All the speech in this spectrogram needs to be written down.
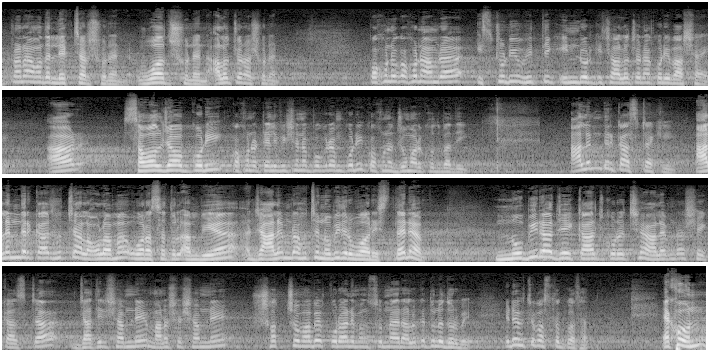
আপনারা আমাদের লেকচার শোনেন, ওয়াজ শোনেন, আলোচনা শোনেন। কখনো কখনো আমরা স্টুডিও ভিত্তিক ইনডোর কিছু আলোচনা করি বাসায়, আর সওয়াল জবাব করি, কখনো টেলিভিশনে প্রোগ্রাম করি, কখনো জুমার খুতবা দিই। আলেমদের কাজটা কি? আলেমদের কাজ হচ্ছে আল ওলামা ওয়ারাসাতুল আম্বিয়া, যে আলেমরা হচ্ছে নবীদের ওয়ারিস, তাই না? নবীরা যে কাজ করেছে, আলেমরা সেই কাজটা জাতির সামনে, মানুষের সামনে স্বচ্ছভাবে কোরআন এবং সুন্নায়ের আলোকে তুলে ধরবে। এটাই হচ্ছে বাস্তব কথা। এখন,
